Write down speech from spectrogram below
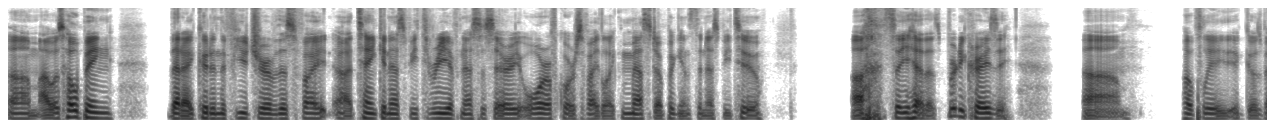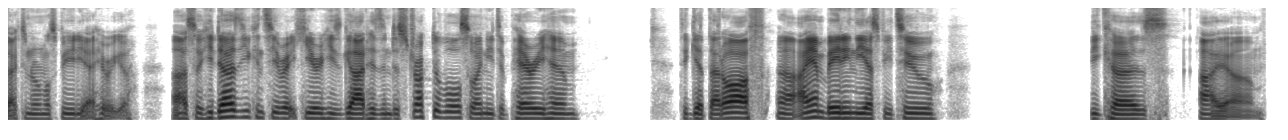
Um, I was hoping that I could, in the future of this fight, uh, tank an SP3 if necessary, or, of course, if I like messed up against an SP2. Uh, so yeah, that's pretty crazy. Um, hopefully it goes back to normal speed. Yeah, here we go. Uh, so he does, you can see right here, he's got his indestructible, so I need to parry him to get that off. Uh, I am baiting the SP2 because I um,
